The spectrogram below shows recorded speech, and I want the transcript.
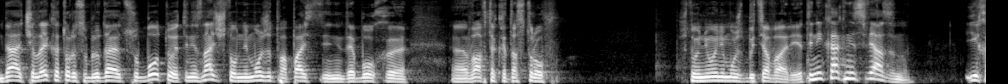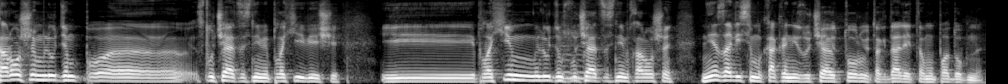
Да, человек, который соблюдает субботу, это не значит, что он не может попасть, не дай бог, э, э, в автокатастрофу. Что у него не может быть аварии. Это никак не связано. И хорошим людям э, случаются с ними плохие вещи, и плохим людям случаются с ними хорошие, независимо, как они изучают Тору и так далее и тому подобное.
